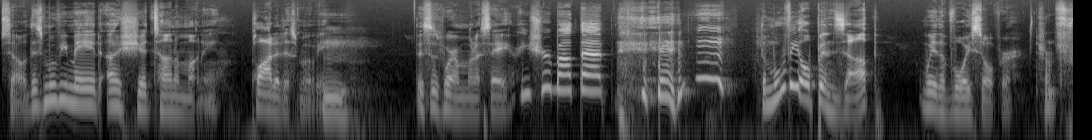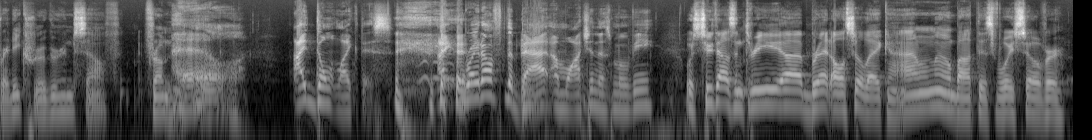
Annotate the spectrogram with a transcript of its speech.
So this movie made a shit ton of money. Plot of this movie. Hmm. This is where I'm going to say, are you sure about that? the movie opens up with a voiceover. From Freddy Krueger himself. From hell. I don't like this. I, right off the bat, I'm watching this movie. Was 2003 uh, Bret also like, I don't know about this voiceover?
